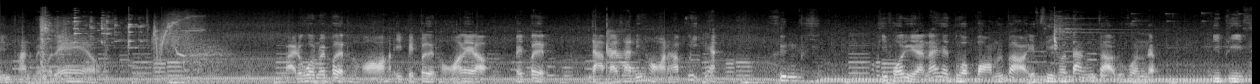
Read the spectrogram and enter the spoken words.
ลิ้นพันไปหมดแล้วไปทุกคนไปเปิดหอไอไปเปิดหออะไรหรอไปเปิดดาบราชาที่หอนะครับวิเนี่ยขึ้นที่โพสต์อยู่แล้วน่าจะตัวปลอมหรือเปล่า FC เขาตั้งหรือเปล่าทุกคนแบบ EP Z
